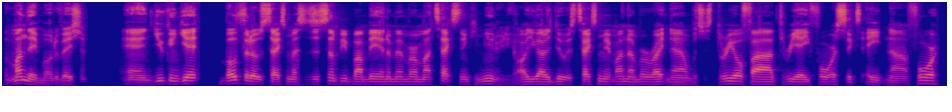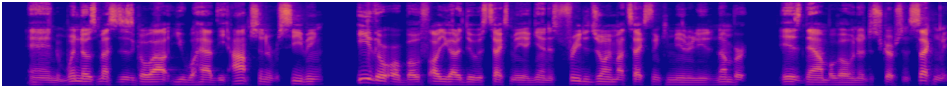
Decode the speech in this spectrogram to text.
the Monday motivation. And you can get both of those text messages simply by being a member of my texting community. All you got to do is text me at my number right now, which is 305 384 6894. And when those messages go out, you will have the option of receiving either or both. All you got to do is text me. Again, it's free to join my texting community. The number is down below in the description. Secondly,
